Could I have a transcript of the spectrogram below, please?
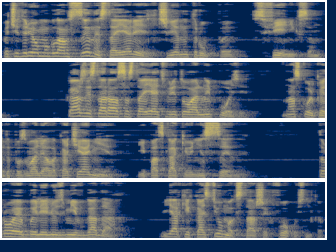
По четырем углам сцены стояли члены труппы с фениксом. Каждый старался стоять в ритуальной позе, насколько это позволяло качание и подскакивание сцены. Трое были людьми в годах, в ярких костюмах старших фокусников.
